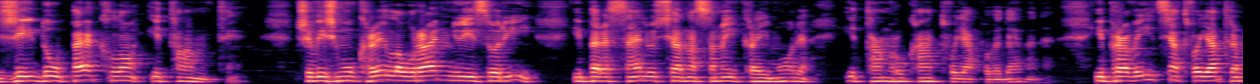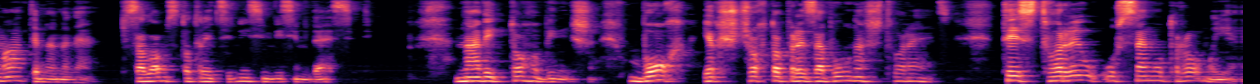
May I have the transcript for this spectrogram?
зійду в пекло і там ти. Чи візьму крила в ранньої зорі і переселюся на самий край моря, і там рука твоя поведе мене, і правиця твоя триматиме мене. Псалом 138, 8, 10. Навіть того більше, Бог, якщо хто призабув наш Творець, ти створив усе нутро моє,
